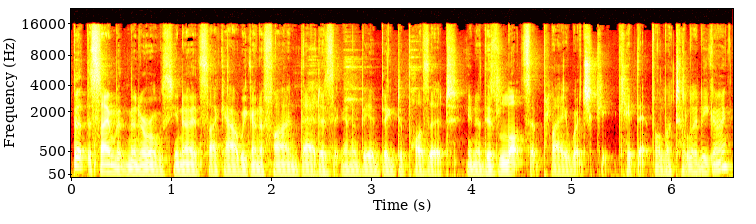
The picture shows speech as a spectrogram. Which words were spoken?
But the same with minerals, you know, it's like, are we going to find that? Is it going to be a big deposit? You know, there's lots at play which keep that volatility going.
